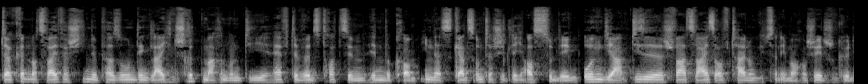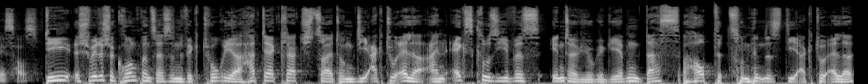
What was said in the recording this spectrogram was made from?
Da könnten noch zwei verschiedene Personen den gleichen Schritt machen und die Hefte würden es trotzdem hinbekommen, ihnen das ganz unterschiedlich auszulegen. Und ja, diese Schwarz-Weiß-Aufteilung gibt's dann eben auch im schwedischen Königshaus. Die schwedische Kronprinzessin Victoria hat der Klatschzeitung Die Aktuelle ein exklusives Interview gegeben. Das behauptet zumindest die Aktuelle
